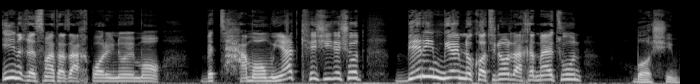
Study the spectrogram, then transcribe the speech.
این قسمت از اخبار نوع ما به تمامیت کشیده شد. بریم بیایم نکاتینا رو در خدمتتون باشیم.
